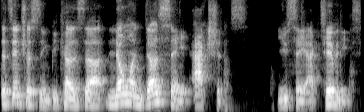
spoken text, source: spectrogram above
that's interesting because uh, no one does say actions. You say activities.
